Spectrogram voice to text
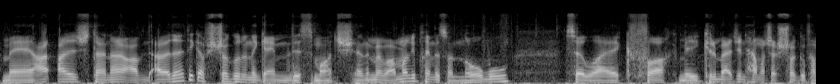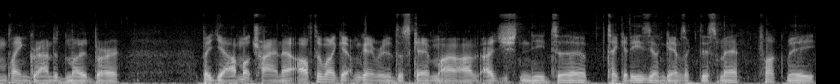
Man, I, I just don't know. I've, I do not think I've struggled in a game this much. And remember, I'm only playing this on normal. So, like, fuck me. Could imagine how much I struggle if I'm playing grounded mode, bro. But yeah, I'm not trying that. After when I get, I'm getting rid of this game. I, I, I just need to take it easy on games like this, man. Fuck me.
